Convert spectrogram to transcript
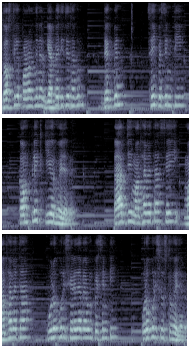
দশ থেকে পনেরো দিনের গ্যাপে দিতে থাকুন। দেখবেন সেই পেশেন্টটি কমপ্লিট কিওর হয়ে যাবে। তার যে মাথা ব্যথা, সেই মাথা ব্যথা পুরোপুরি সেরে যাবে এবং পেশেন্টটি পুরোপুরি সুস্থ হয়ে যাবে।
